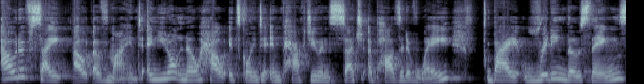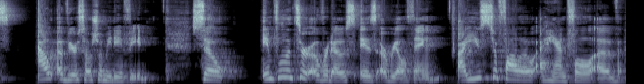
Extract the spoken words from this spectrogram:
Out of sight, out of mind. And you don't know how it's going to impact you in such a positive way by ridding those things out of your social media feed. So Influencer overdose is a real thing. I used to follow a handful of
